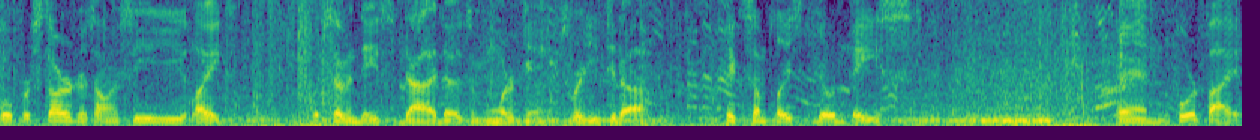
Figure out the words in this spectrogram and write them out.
Well, for starters, I want to see like what Seven Days to Die does more games, where you could uh, pick some place to build base and fortify it.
